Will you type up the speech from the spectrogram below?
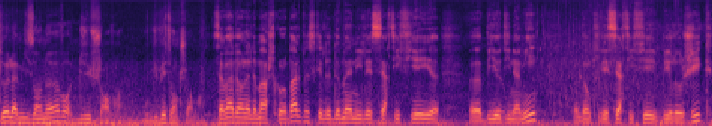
de la mise en œuvre du chanvre, du béton de chanvre. Ça va dans la démarche globale parce que le domaine il est certifié biodynamie, donc il est certifié biologique.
